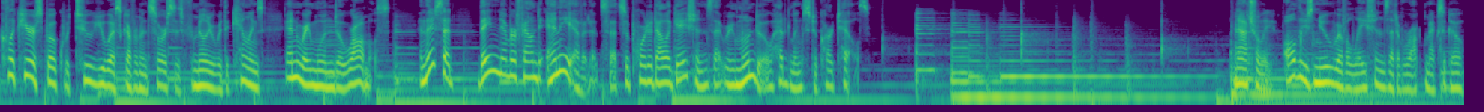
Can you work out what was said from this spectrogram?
Click Here spoke with two U.S. government sources familiar with the killings and Raimundo Ramos, and they said they never found any evidence that supported allegations that Raimundo had links to cartels. Naturally, all these new revelations that have rocked Mexico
